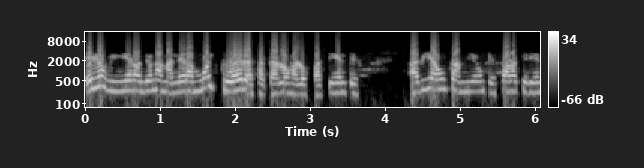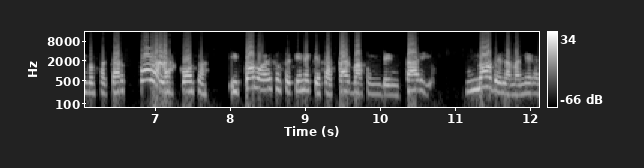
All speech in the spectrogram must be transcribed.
Ellos vinieron de una manera muy cruel a sacarlos a los pacientes. Había un camión que estaba queriendo sacar todas las cosas y todo eso se tiene que sacar bajo inventario, no de la manera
